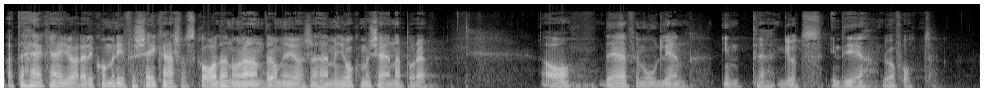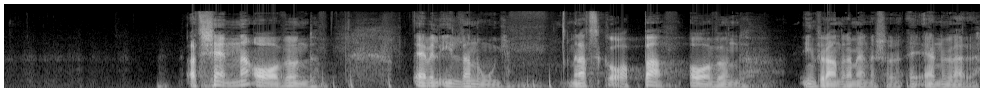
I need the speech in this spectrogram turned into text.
Att det här kan jag göra. Det kommer i och för sig kanske att skada några andra om jag gör så här, men jag kommer tjäna på det. Ja, det är förmodligen inte Guds idé du har fått. Att känna avund är väl illa nog. Men att skapa avund inför andra människor är ännu värre.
